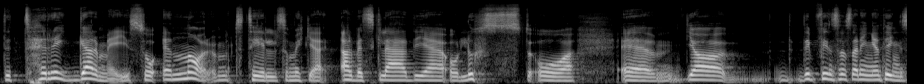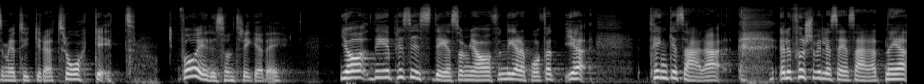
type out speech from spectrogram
det triggar mig så enormt till så mycket arbetsglädje och lust. Och, eh, jag, det finns nästan ingenting som jag tycker är tråkigt. Vad är det som triggar dig? Ja, det är precis det som jag funderar på. För att jag tänker så här, eller först vill jag säga så här att när jag,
